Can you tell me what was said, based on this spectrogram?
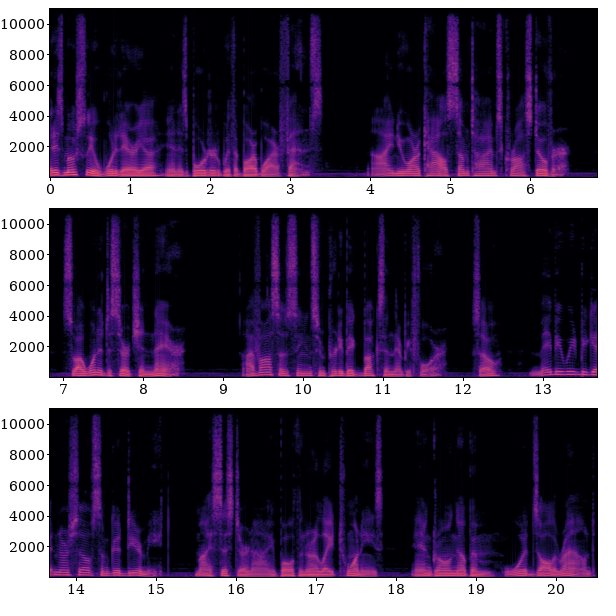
It is mostly a wooded area and is bordered with a barbed wire fence. I knew our cows sometimes crossed over, so I wanted to search in there. I've also seen some pretty big bucks in there before, so maybe we'd be getting ourselves some good deer meat. My sister and I, both in our late 20s, and growing up in woods all around,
